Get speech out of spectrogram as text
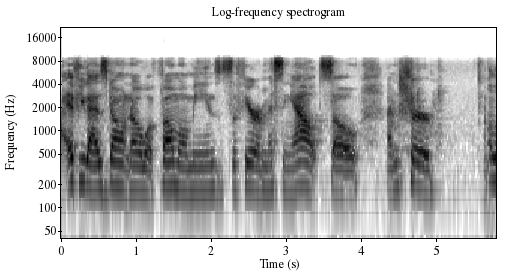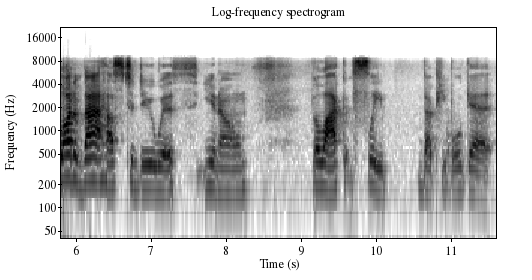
if you guys don't know what FOMO means, it's the fear of missing out. So I'm sure a lot of that has to do with, you know, the lack of sleep that people get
